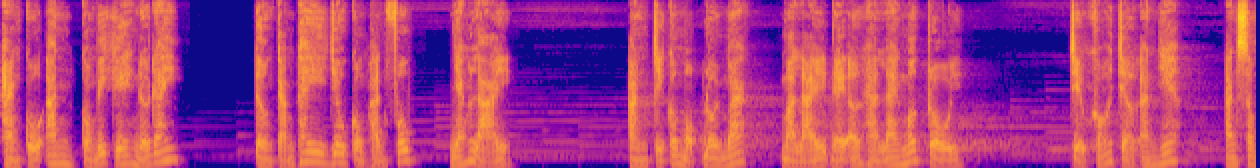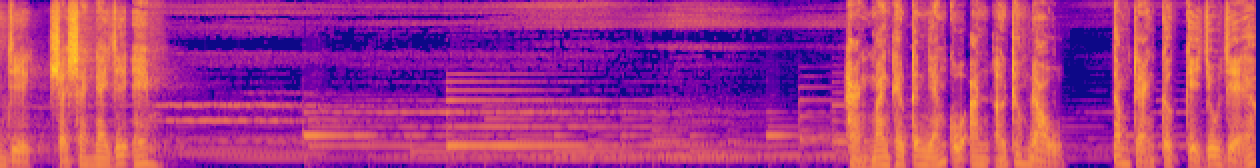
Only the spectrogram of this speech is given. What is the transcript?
Hằng của anh còn biết ghen nữa đấy. Tường cảm thấy vô cùng hạnh phúc, nhắn lại. Anh chỉ có một đôi mắt mà lại để ở Hà Lan mất rồi. Chịu khó chờ anh nhé, anh xong việc sẽ sang ngay với em. Hằng mang theo tin nhắn của anh ở trong đầu, tâm trạng cực kỳ vui vẻ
